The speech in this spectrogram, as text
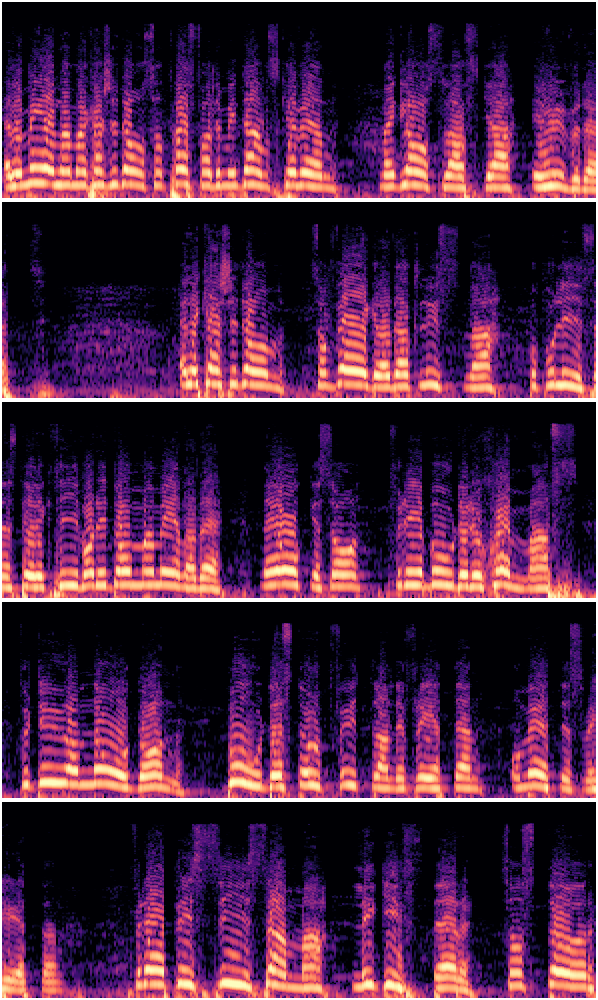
Eller menar man kanske de som träffade min danska vän med en glasflaska i huvudet? Eller kanske de som vägrade att lyssna på polisens direktiv? Var det de man menade? Nej Åkesson, för det borde du skämmas. För du om någon borde stå upp för yttrandefriheten och mötesfriheten. För det är precis samma ligister som stör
